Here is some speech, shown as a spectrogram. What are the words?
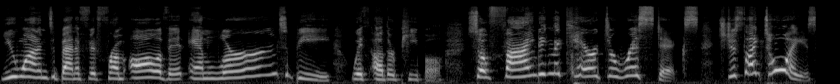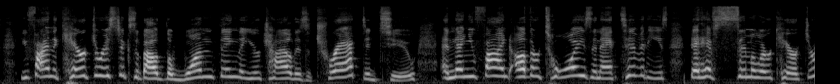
You want him to benefit from all of it and learn to be with other people. So finding the characteristics, it's just like toys. You find the characteristics about the one thing that your child is attracted to, and then you find other toys and activities that have similar characteristics.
